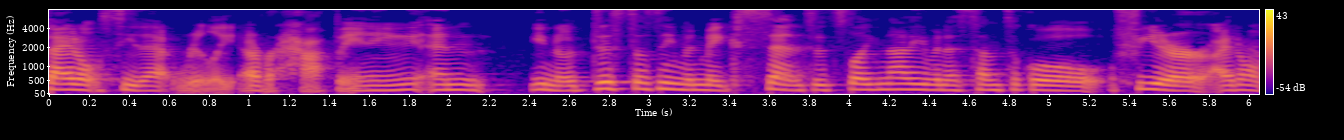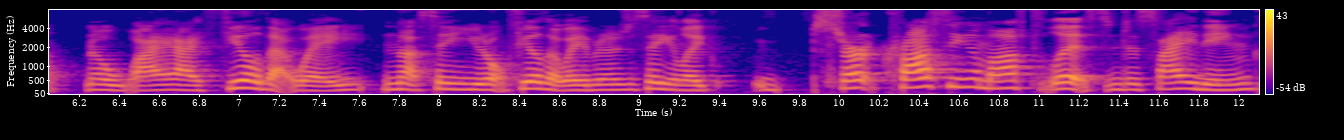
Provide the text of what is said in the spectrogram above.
i don't see that really ever happening and you know this doesn't even make sense. It's like not even a sensible fear. I don't know why i feel that way. I'm not saying you don't feel that way but i'm just saying like start crossing them off the list and deciding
